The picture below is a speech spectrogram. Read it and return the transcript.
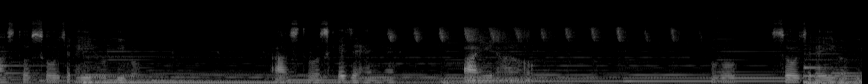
आज तो सोच रही होगी वो। आज तो उसके जहन में आ ही रहा हो। वो सोच रही होगी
